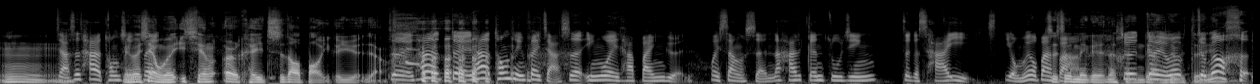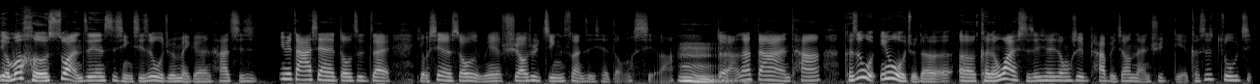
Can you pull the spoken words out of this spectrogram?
嗯，假设他的通勤费，现在我们一千二可以吃到饱一个月这样。对他的 对他的通勤费，假设因为他搬远会上升，那他跟租金这个差异有没有办法？就每个人的衡量，对，有没有有没有核有没有核算这件事情？其实我觉得每个人他其实，因为大家现在都是在有限的收入里面需要去精算这些东西啦。嗯，对啊，那当然他，可是我因为我觉得呃，可能外食这些东西它比较难去叠，可是租金，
